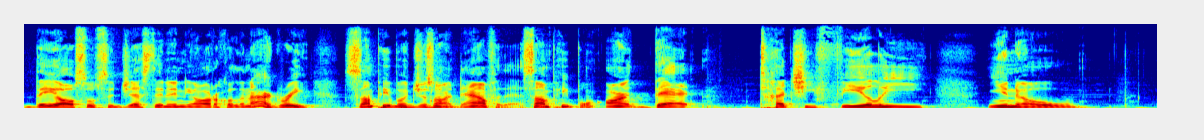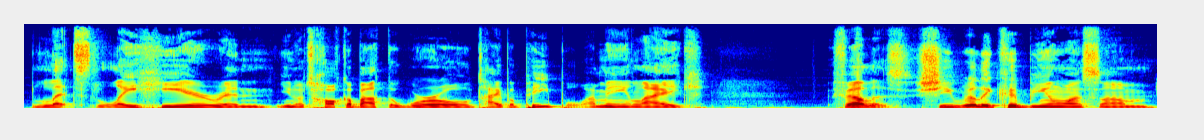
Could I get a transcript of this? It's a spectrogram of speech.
they also suggested in the article, and I agree, some people just aren't down for that. Some people aren't that touchy feely you know, let's lay here and, you know, talk about the world type of people. I mean, like, fellas, she really could be on some,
